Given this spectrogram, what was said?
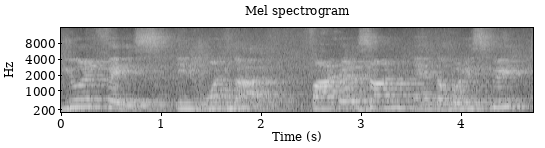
your faith in one God, Father, Son, and the Holy Spirit?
